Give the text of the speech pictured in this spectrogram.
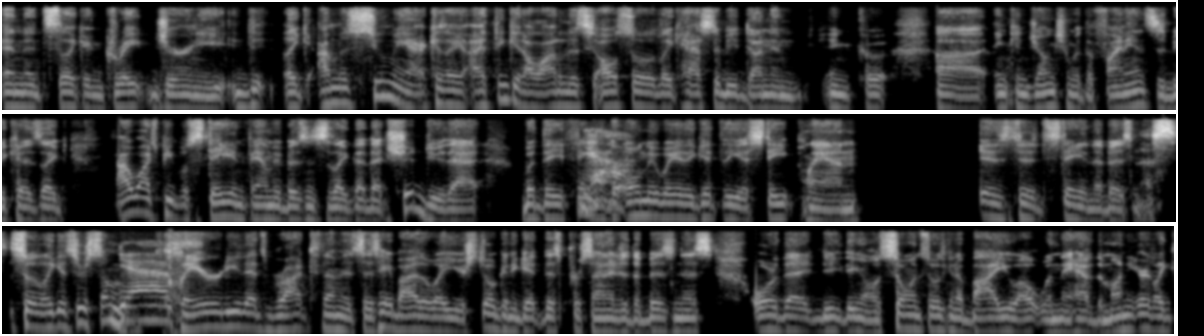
and it's like a great journey. Like I'm assuming because I, I think it, a lot of this also like has to be done in in co, uh, in conjunction with the finances because like I watch people stay in family businesses like that that should do that, but they think yeah. the only way to get the estate plan is to stay in the business. So like is there some yes. clarity that's brought to them that says, hey, by the way, you're still going to get this percentage of the business or that you know so and so is going to buy you out when they have the money or like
